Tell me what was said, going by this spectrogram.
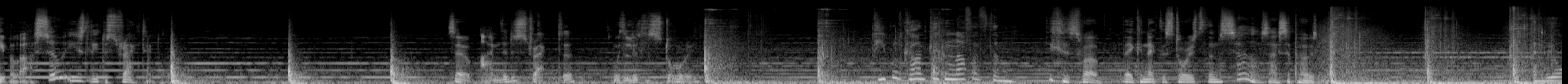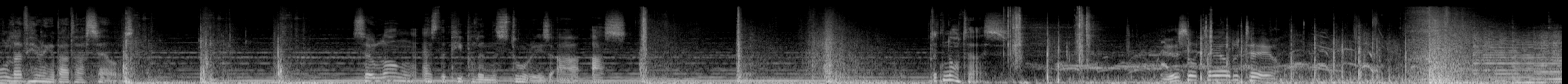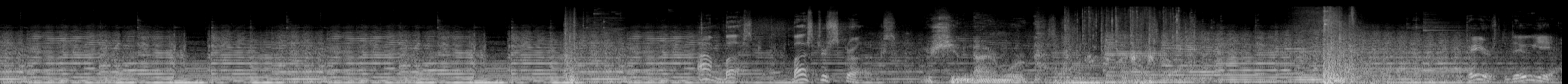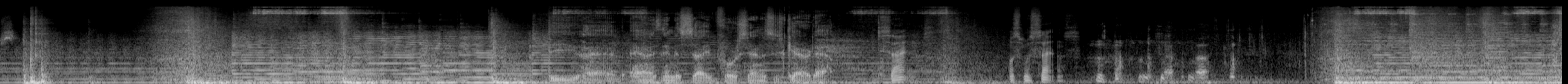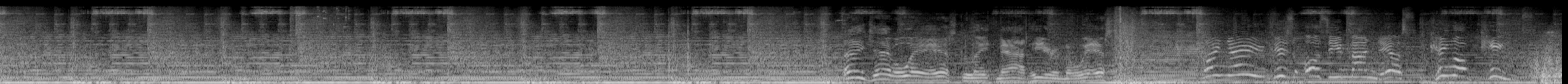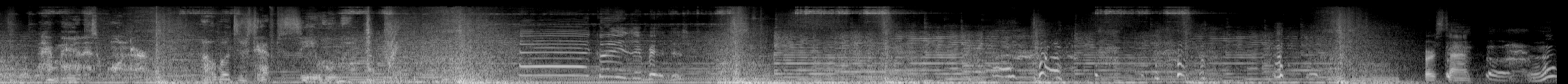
People are so easily distracted. So I'm the distractor with a little story. People can't get enough of them because, well, they connect the stories to themselves, I suppose. And we all love hearing about ourselves. So long as the people in the stories are us, but not us. This'll tell the tale. I'm Buster, Buster Scruggs. You're shooting ironwork. Appears to do, yes. Do you have anything to say before sentence is carried out? Sentence? What's my sentence? Things have a way of escalating out here in the West. My name is Ozymandias, King of Kings. That man is a wonder. Oh, we'll just have to see, won't we? Ah, crazy business. First time? Uh,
